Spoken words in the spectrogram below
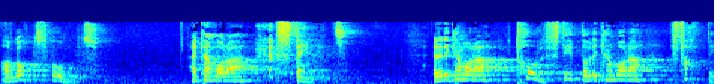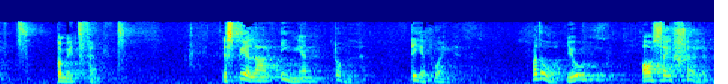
Av gott och ont. Här kan vara stängt. Eller det kan vara torftigt och det kan vara fattigt på mitt fält. Det spelar ingen roll. Det är poängen. Vad då? Jo, av sig själv.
